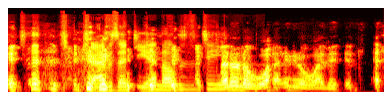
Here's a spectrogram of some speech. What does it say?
Travis Etienne onto the team. I don't know why. I don't know why they did that.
